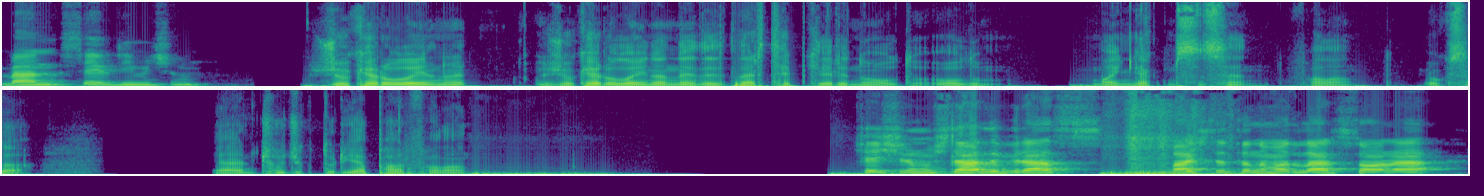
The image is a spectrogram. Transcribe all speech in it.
Ben sevdiğim için. Joker olayına Joker olayına ne dediler? Tepkileri ne oldu? Oğlum manyak mısın sen falan. Yoksa yani çocuktur yapar falan. Şaşırmışlardı biraz. Başta tanımadılar sonra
